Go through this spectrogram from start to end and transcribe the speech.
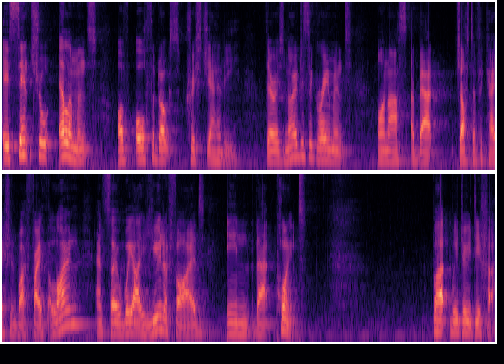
essential elements of Orthodox Christianity. There is no disagreement on us about justification by faith alone, and so we are unified in that point. But we do differ.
